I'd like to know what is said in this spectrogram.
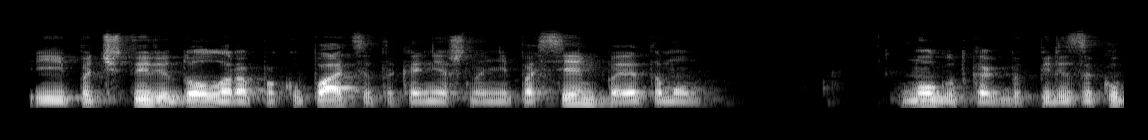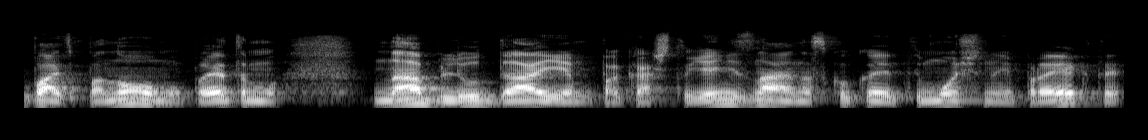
И по 4 доллара покупать это, конечно, не по 7, поэтому могут как бы перезакупать по-новому, поэтому наблюдаем пока что. Я не знаю, насколько это мощные проекты,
